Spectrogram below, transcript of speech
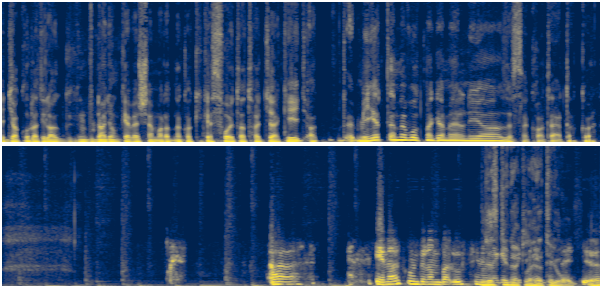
gyakorlatilag nagyon kevesen maradnak, akik ezt folytathatják így. Mi értelme volt megemelni az összeghatárt akkor? Uh, én azt gondolom valószínűleg ez kinek lehet jó? egy uh,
